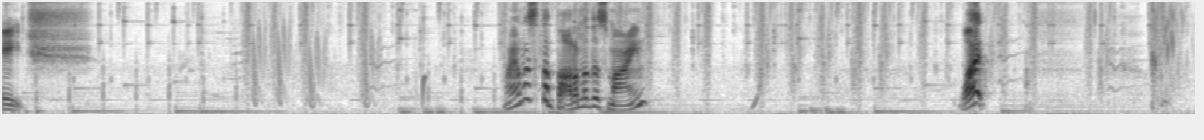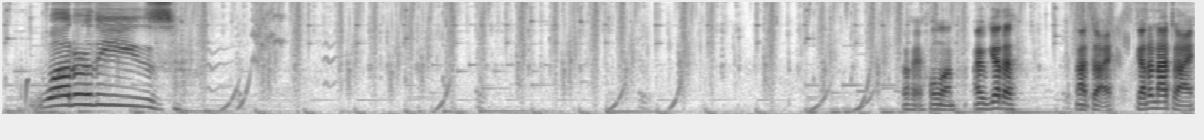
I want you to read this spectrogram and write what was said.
H. Am I almost at the bottom of this mine? What? What are these? Okay, hold on. I've gotta not die. Gotta not die.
